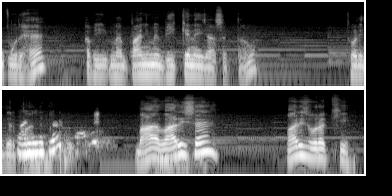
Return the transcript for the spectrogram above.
दूर है। अभी मैं पानी में भीग के नहीं जा सकता हूँ। थोड़ी देर पानी पानी मतलब? बारिश है। बारिश हो रखी बहुत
